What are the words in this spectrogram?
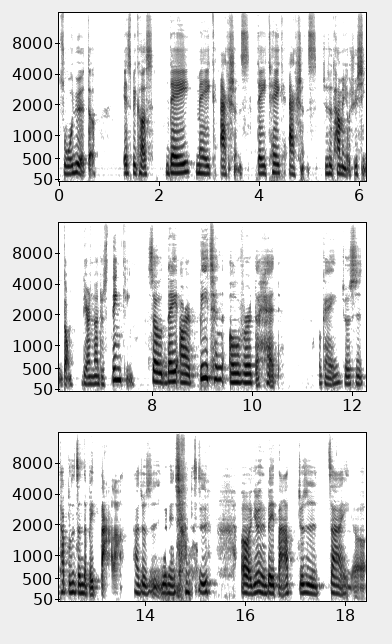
卓越的 is because they make actions, they take actions，就是他们有去行动，they are not just thinking. So they are beaten over the head. OK，就是他不是真的被打啦，他就是有点像是呃，有点被打，就是在呃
